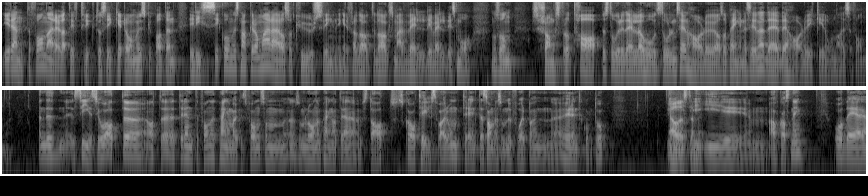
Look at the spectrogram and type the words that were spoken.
i rentefond er relativt trygt og sikkert. Og man må huske på at den risikoen vi snakker om her, er altså kurssvingninger fra dag til dag som er veldig veldig små. Noen sånn sjanse for å tape store deler av hovedstolen sin, har du, altså pengene sine, det, det har du ikke i noen av disse fondene. Men det sies jo at, eh, at et rentefond, et pengemarkedsfond som, som låner penger til stat, skal tilsvare omtrent det samme som du får på en eh, høyrentekonto i, Ja, i, i mm, avkastning. Og det er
